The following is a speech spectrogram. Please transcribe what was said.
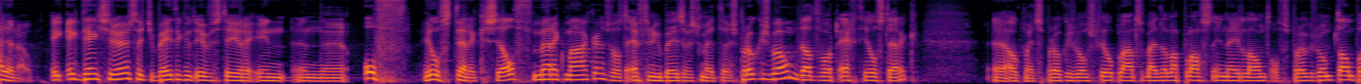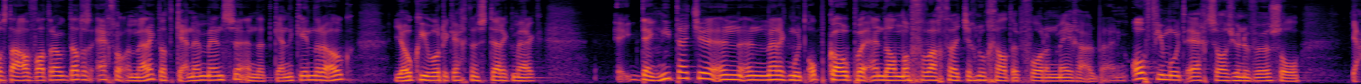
I don't know. Ik, ik denk serieus dat je beter kunt investeren in een eh, of heel sterk zelfmerk maken. Zoals de Efteling nu bezig is met de Sprookjesboom. Dat wordt echt heel sterk. Eh, ook met Sprookjesboom speelplaatsen bij de Laplace in Nederland. Of Sprookjesboom tandpasta of wat dan ook. Dat is echt wel een merk. Dat kennen mensen en dat kennen kinderen ook. Jokie wordt ook echt een sterk merk. Ik denk niet dat je een, een merk moet opkopen en dan nog verwachten dat je genoeg geld hebt voor een mega-uitbreiding. Of je moet echt, zoals Universal, ja,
